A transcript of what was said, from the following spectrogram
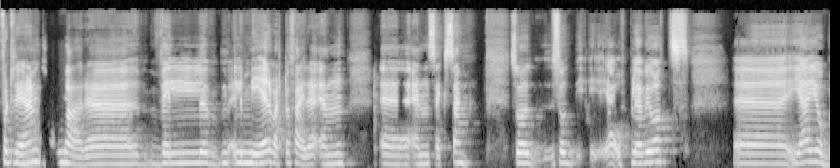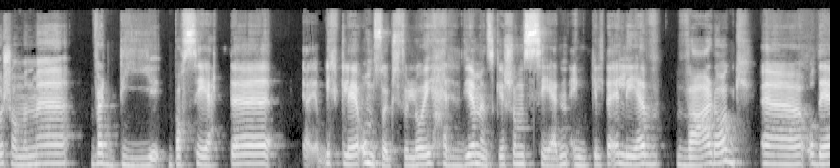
For treeren kan være vel, eller mer verdt å feire enn eh, en sekseren. Så, så jeg opplever jo at Eh, jeg jobber sammen med verdibaserte, virkelig omsorgsfulle og iherdige mennesker som ser den enkelte elev hver dag. Eh, og det,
